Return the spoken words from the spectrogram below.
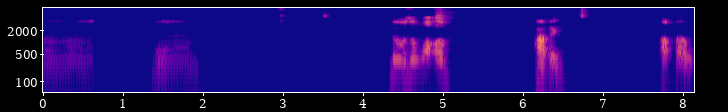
Uh, um, there was a lot of padding. I felt.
